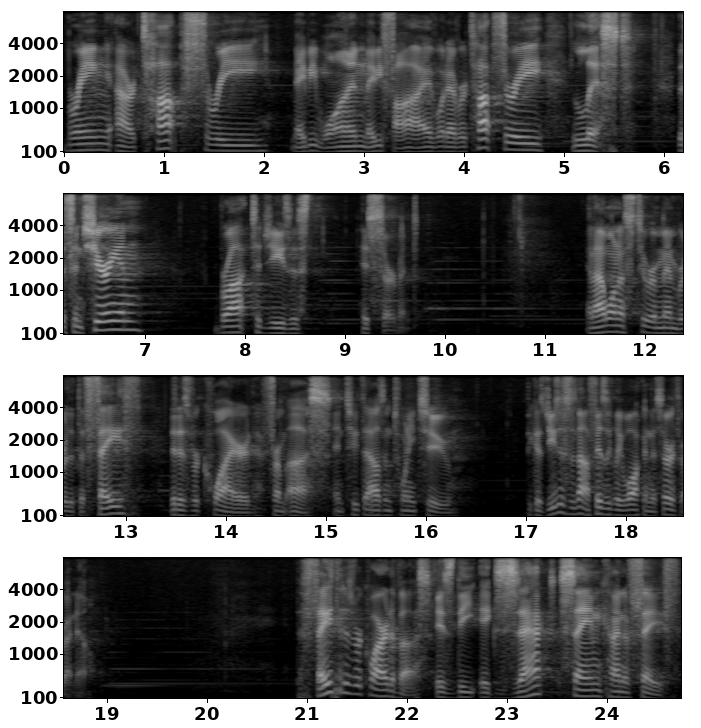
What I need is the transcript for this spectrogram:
bring our top three, maybe one, maybe five, whatever, top three list. The centurion brought to Jesus his servant. And I want us to remember that the faith that is required from us in 2022, because Jesus is not physically walking this earth right now, the faith that is required of us is the exact same kind of faith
